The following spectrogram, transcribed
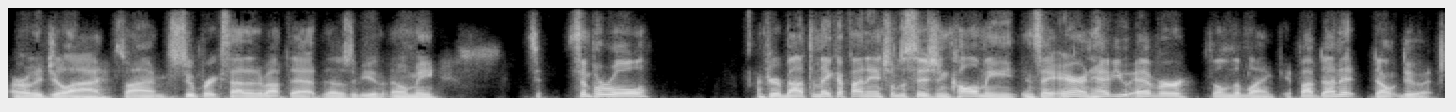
early July. So I'm super excited about that. Those of you that know me, simple rule. If you're about to make a financial decision, call me and say, Aaron, have you ever fill in the blank? If I've done it, don't do it.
